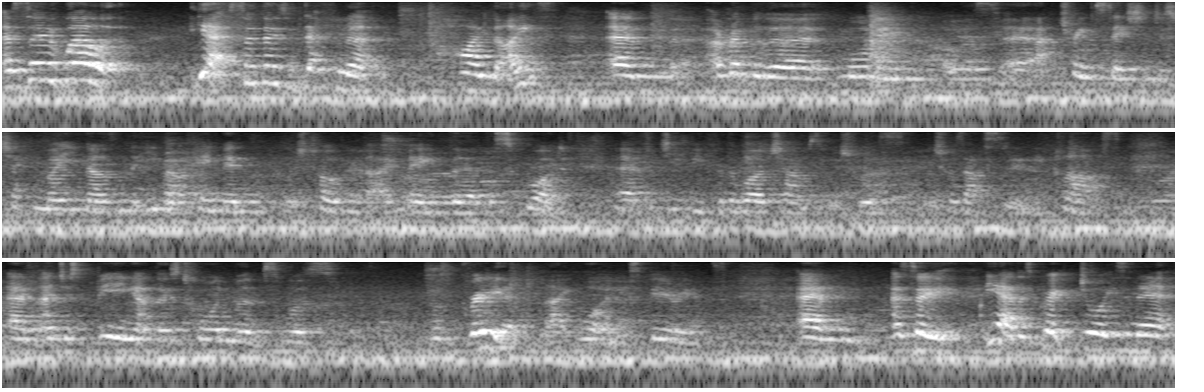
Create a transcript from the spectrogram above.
and so, well, yeah, so those were definite highlights. Um, I remember the morning at train station just checking my emails and the email came in which told me that I'd made the, the squad uh, for GB for the World Champs, which was which was absolutely class. Um, and just being at those tournaments was was brilliant. Like what an experience. Um, and so yeah, there's great joys in it.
